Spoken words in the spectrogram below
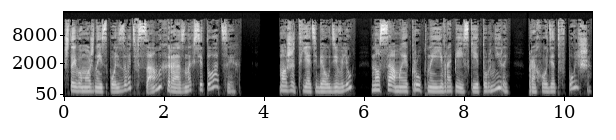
что его можно использовать в самых разных ситуациях. Может, я тебя удивлю, но самые крупные европейские турниры проходят в Польше».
